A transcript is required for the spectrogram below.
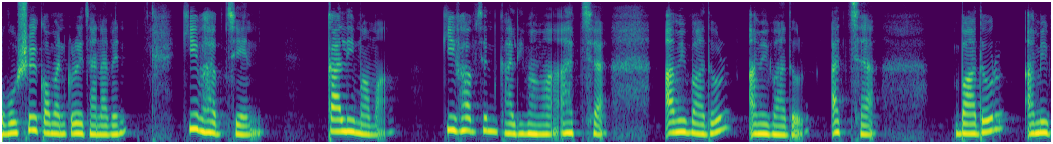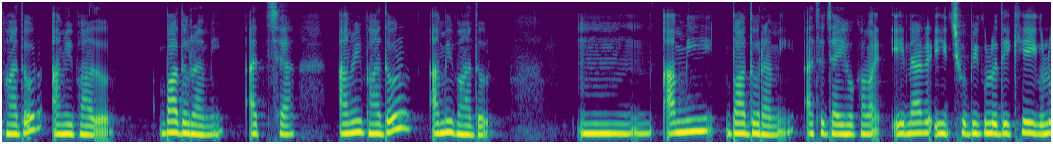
অবশ্যই কমেন্ট করে জানাবেন। কি ভাবছেন কালী মামা? কী ভাবছেন কালী মামা? আচ্ছা আমি বাঁদর আমি বাঁদর। আচ্ছা বাঁদর, আমি বাঁদর আমি বাঁদর। বাঁদর আমি। আচ্ছা আমি বাঁদর আমি বাঁদর। আমি বাঁদর আমি। আচ্ছা যাই হোক, আমার এনার এই ছবিগুলো দেখে এগুলো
